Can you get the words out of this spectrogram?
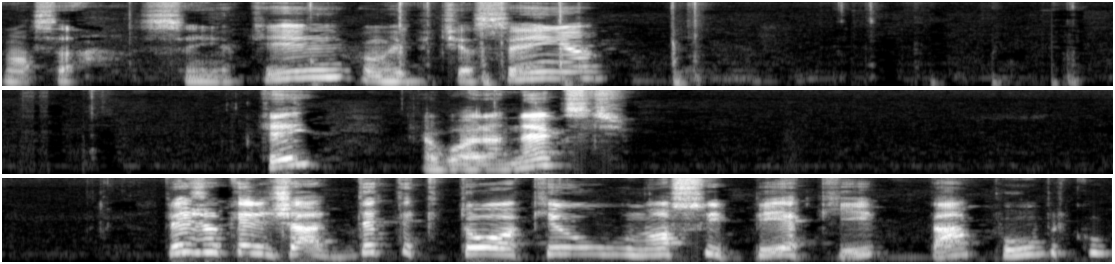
Nossa senha aqui, vamos repetir a senha. Ok? Agora, next. Vejam que ele já detectou aqui o nosso IP aqui, tá? Público.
